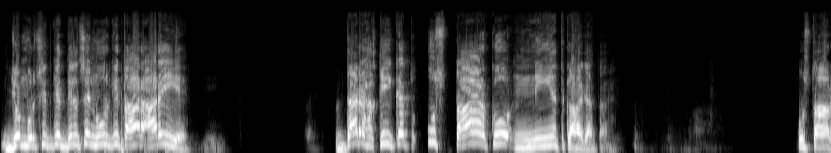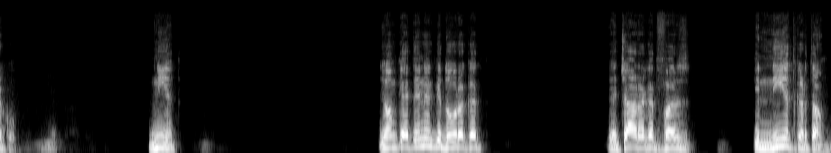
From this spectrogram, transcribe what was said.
جو مرشد کے دل سے نور کی تار آ رہی ہے در حقیقت اس تار کو نیت کہا جاتا ہے۔ اس تار کو۔ نیت۔ جو ہم کہتے ہیں نا کہ دو رکت یا چار رکت فرض کی نیت کرتا ہوں،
